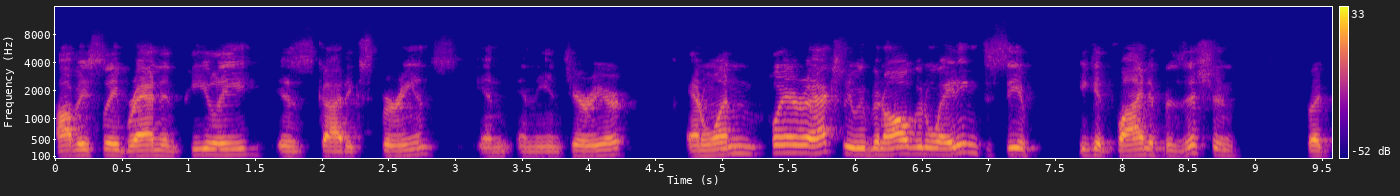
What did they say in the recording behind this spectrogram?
Obviously, Brandon Pili has got experience in in the interior, and one player actually we've been all been waiting to see if he could find a position. But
